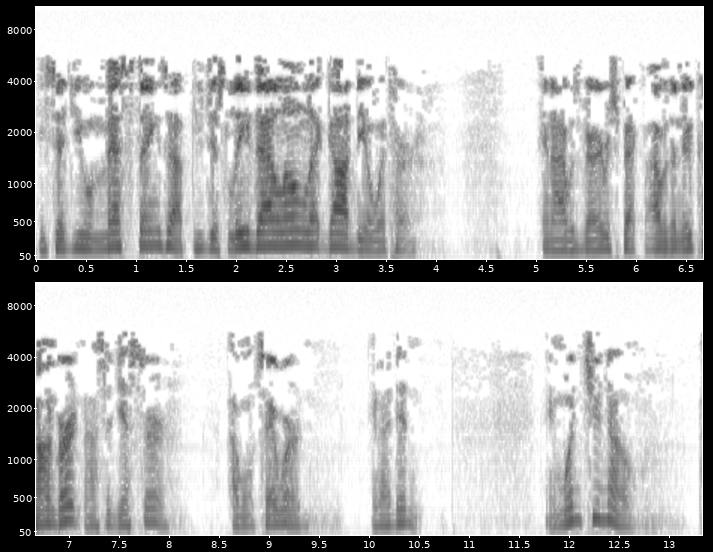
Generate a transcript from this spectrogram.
He said you will mess things up. You just leave that alone. Let God deal with her. And I was very respectful. I was a new convert and I said yes sir. I won't say a word. And I didn't. And wouldn't you know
